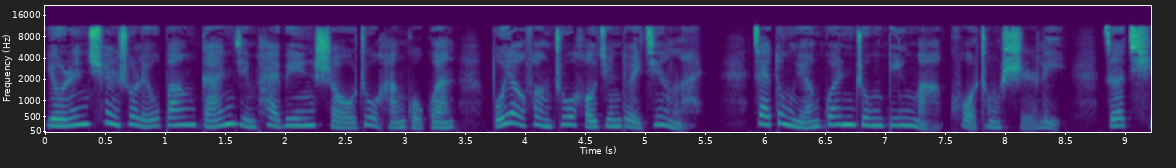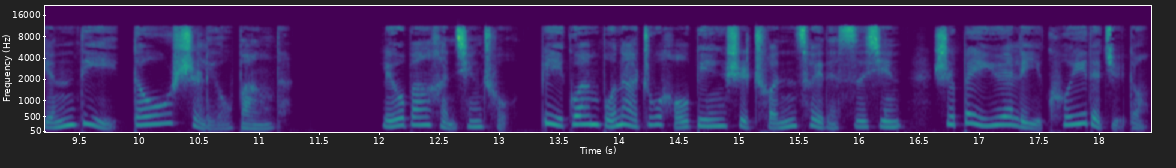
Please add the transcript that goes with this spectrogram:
有人劝说刘邦赶紧派兵守住函谷关，不要放诸侯军队进来，再动员关中兵马扩充实力，则秦地都是刘邦的。刘邦很清楚，闭关不纳诸侯兵是纯粹的私心，是背约理亏的举动。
